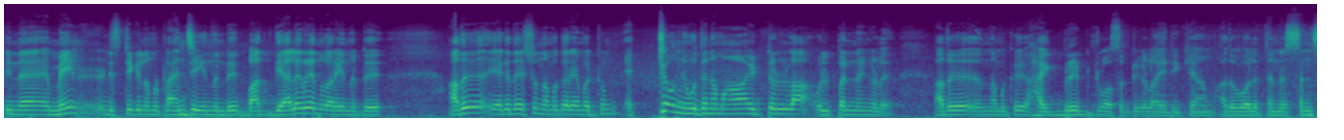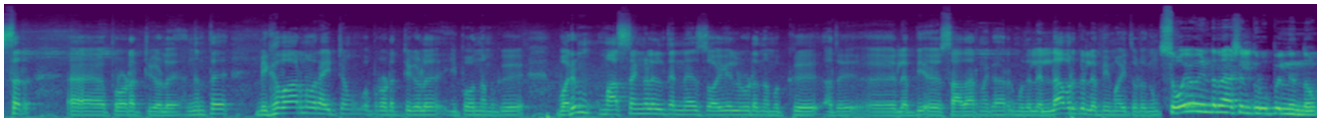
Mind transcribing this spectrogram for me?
പിന്നെ മെയിൻ ഡിസ്ട്രിക്റ്റിൽ നമ്മൾ പ്ലാൻ ചെയ്യുന്നുണ്ട്. ബാത്ത് ഗാലറി എന്ന് പറയുന്നുണ്ട്. അത് ഏകദേശം നമുക്കറിയാൻ പറ്റും ഏറ്റവും നൂതനമായിട്ടുള്ള ഉൽപ്പന്നങ്ങൾ. അത് നമുക്ക് ഹൈബ്രിഡ് ക്ലോസറ്റുകളായിരിക്കാം അതുപോലെ തന്നെ സെൻസർ പ്രോഡക്റ്റുകൾ അങ്ങനത്തെ മികവാർന്ന ഒരു ഐറ്റം പ്രോഡക്റ്റുകൾ ഇപ്പോൾ നമുക്ക് വരും മാസങ്ങളിൽ തന്നെ സോയിലൂടെ നമുക്ക് അത് ലഭ്യ സാധാരണക്കാർ മുതൽ എല്ലാവർക്കും ലഭ്യമായി തുടങ്ങും. സോയോ ഇന്റർനാഷണൽ ഗ്രൂപ്പിൽ നിന്നും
